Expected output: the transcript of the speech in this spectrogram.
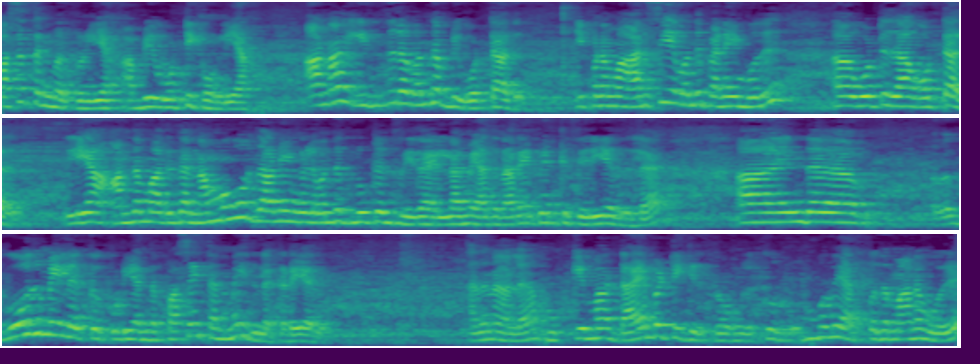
பசத்தன்மை இருக்கும் இல்லையா? அப்படியே ஒட்டிக்கும் இல்லையா? ஆனால் இதில் வந்து அப்படி ஒட்டாது. இப்போ நம்ம அரிசியை வந்து பிணையும் போது ஒட்டுதா? ஒட்டாது இல்லையா? அந்த மாதிரி தான் நம்ம ஊர் தானியங்கள் வந்து க்ளூட்டன் ஃப்ரீ தான் எல்லாமே. அது நிறைய பேருக்கு தெரியறதில்ல. இந்த கோதுமையில் இருக்கக்கூடிய அந்த பசைத்தன்மை இதில் கிடையாது. அதனால் முக்கியமாக டயபெட்டிக் இருக்கிறவங்களுக்கு ரொம்பவே அற்புதமான ஒரு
